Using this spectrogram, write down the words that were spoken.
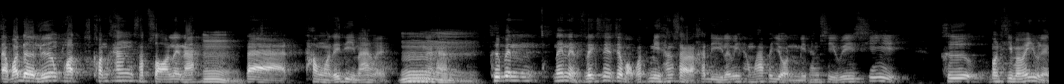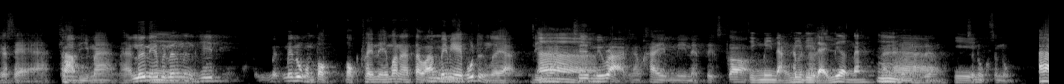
แต่ว่าเดินเรื่องพล็อตค่อนข้างซับซ้อนเลยนะอืมแต่ทำออกมาได้ดีมากเลยอืมนะฮะคือเป็นใน Netflix เนี่ยจะบอกว่ามีทั้งสารคดีและมีทั้งภาพยนตร์มีทั้งซีรีส์ที่คือบางทีมันไม่อยู่ในกระแสครับทำดีมากนะฮะเรื่องนี้เป็นเรื่องหนึ่งที่ ไม่ไม่รู้ผมตกตกเทรนด์เองบ้างนะ แต่ว่าอืมไม่มีใครพูดถึงเลยอะดีมากอ่าชื่อ Mirage ครับใครมี Netflix ก็จริงมีหนังดีๆหลายเรื่องนะอืมอ่าเรื่องที่สนุกสนุกอะ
